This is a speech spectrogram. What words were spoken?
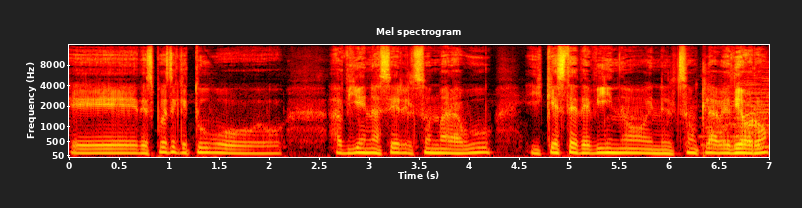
eh, después de que tuvo a bien hacer el son marabú y que este devino en el son clave de oro,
